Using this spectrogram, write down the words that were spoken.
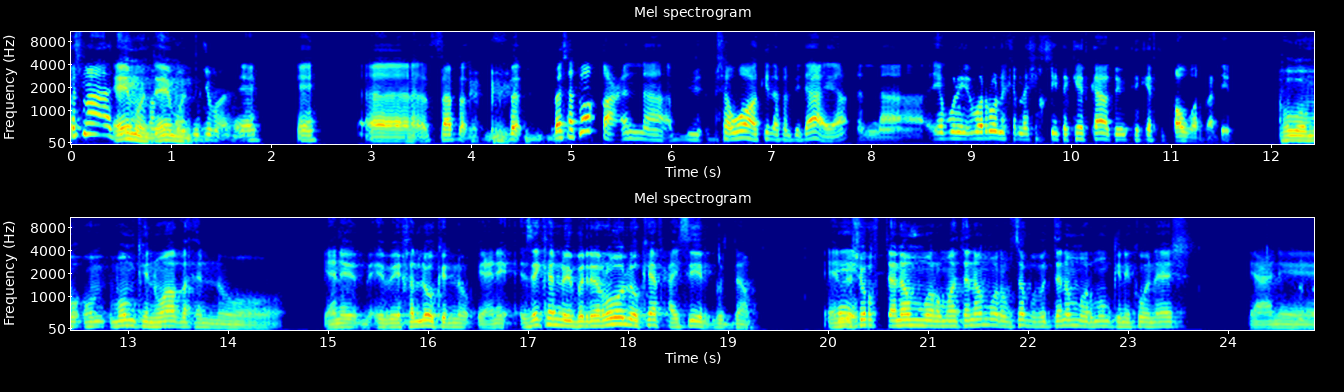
بس ما أدري ايمون- ايمون. إيه إيه آه فب ب بس أتوقع انه سووها كذا في البداية انه يبون يورونك إن شخصيته كيف كانت ويمكن كيف تتطور بعدين. هو ممكن واضح إنه يعني بيخلوك إنه يعني زي كأنه يبرروا له كيف حيصير قدام. إنه إيه. شوف تنمر وما تنمر وبسبب التنمر ممكن يكون إيش؟ يعني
